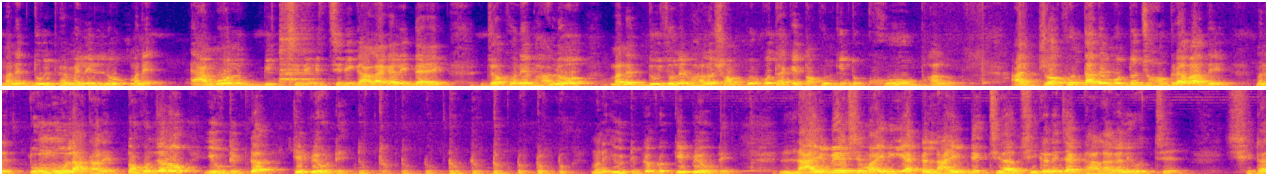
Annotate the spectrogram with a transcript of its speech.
মানে দুই ফ্যামিলির লোক মানে এমন বিচ্ছিরি বিচ্ছিরি গালাগালি দেয় যখন এ ভালো মানে দুইজনের ভালো সম্পর্ক থাকে তখন কিন্তু খুব ভালো আর যখন তাদের মধ্যে ঝগড়া বাঁধে মানে তুমুল আকারে তখন যেন ইউটিউবটা কেঁপে ওঠে মানে ইউটিউবটা পুরো কেঁপে ওঠে লাইভে এসে মাইরি একটা লাইভ দেখছিলাম সেখানে যা গালাগালি হচ্ছে সেটা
